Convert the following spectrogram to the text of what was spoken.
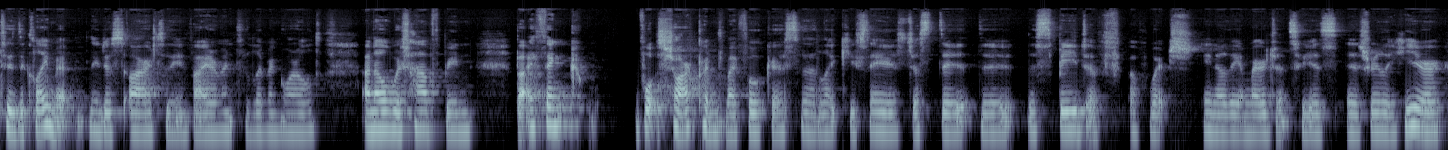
to the climate. They just are to the environment, to the living world, and always have been. But I think what's sharpened my focus, uh, like you say, is just the, the the speed of, of which you know the emergency is is really here.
